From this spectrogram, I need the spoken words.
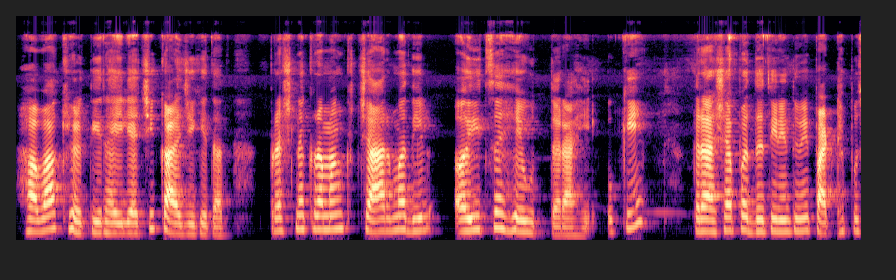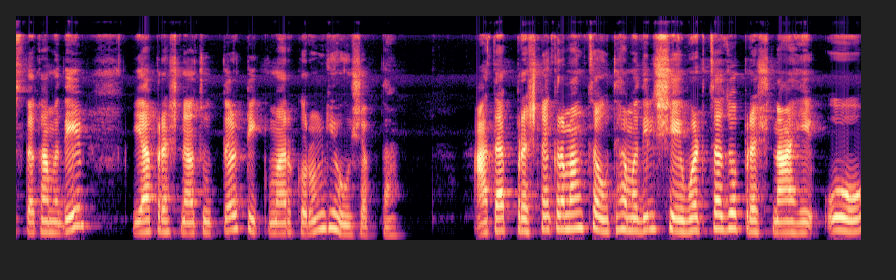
हवा खेळती राहील याची काळजी घेतात. प्रश्न क्रमांक चारमधील अईचं हे उत्तर आहे. ओके? तर अशा पद्धतीने तुम्ही पाठ्यपुस्तकामध्ये या प्रश्नाचं उत्तर टिकमार करून घेऊ शकता. आता प्रश्न क्रमांक चौथ्यामधील शेवटचा जो प्रश्न आहे ओ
